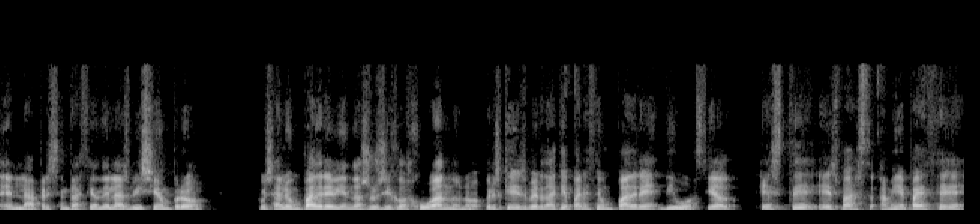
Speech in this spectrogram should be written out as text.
en la presentación de las Vision Pro, pues sale un padre viendo a sus hijos jugando, ¿no? Pero es que es verdad que parece un padre divorciado. Este es a mí me parece,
